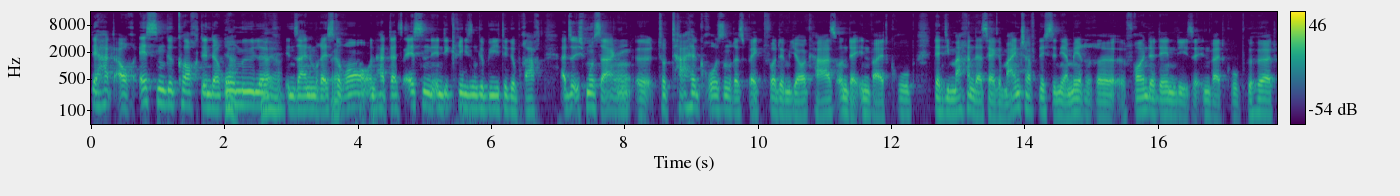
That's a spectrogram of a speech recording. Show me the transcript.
der hat auch Essen gekocht in der Rohmühle, ja, ja, ja. in seinem Restaurant und hat das Essen in die Krisengebiete gebracht. Also ich muss sagen, äh, total großen Respekt vor dem Jörg Haas und der Invite Group, denn die machen das ja gemeinschaftlich, sind ja mehrere äh, Freunde, denen diese Invite Group gehört.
